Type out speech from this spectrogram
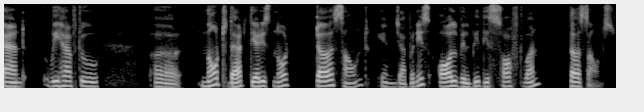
And we have to uh, note that there is no t sound in Japanese. All will be the soft one, t sounds.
